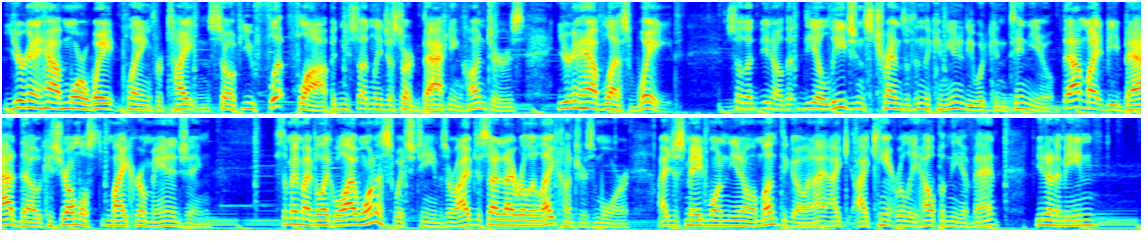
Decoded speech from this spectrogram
you're going to have more weight playing for Titans. So if you flip flop and you suddenly just start backing Hunters, you're going to have less weight. So that you know the, the allegiance trends within the community would continue. That might be bad though, because you're almost micromanaging. Somebody might be like, "Well, I want to switch teams," or "I've decided I really like Hunters more. I just made one, you know, a month ago, and I I, I can't really help in the event." You know what I mean?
